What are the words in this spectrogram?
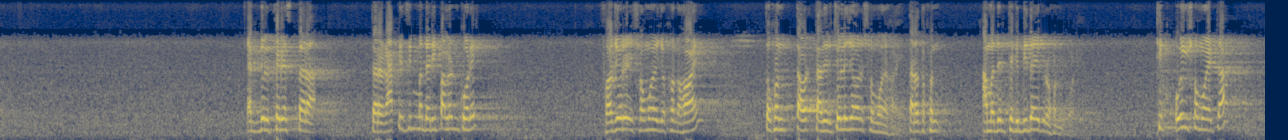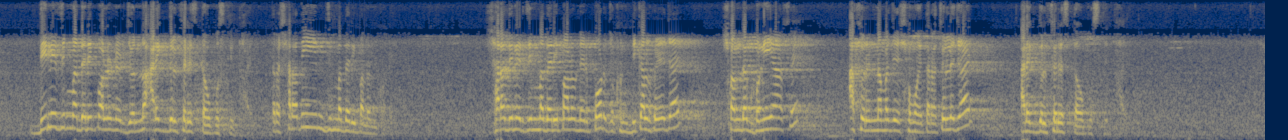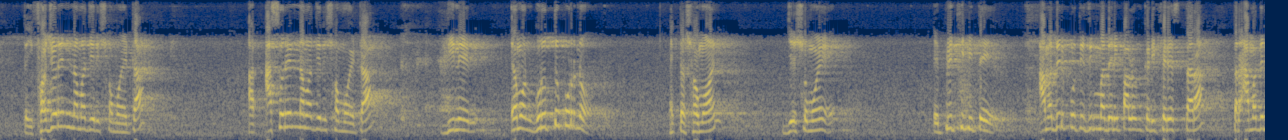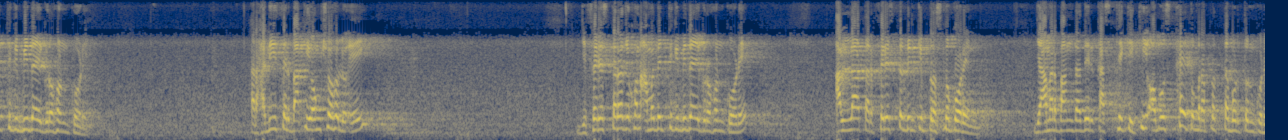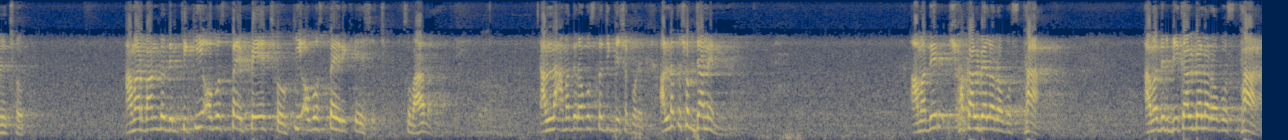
একদল ফেরেস্তারা তারা রাতে জিম্মাদারি পালন করে। ফজরের সময় যখন হয়, তখন তাদের চলে যাওয়ার সময় হয়। তারা তখন আমাদের থেকে বিদায় গ্রহণ করে। ঠিক ওই সময়টা দিনে জিম্মাদারি পালনের জন্য আরেক দল ফেরেস্তা উপস্থিত হয়। তারা সারাদিন জিম্মাদারি পালন করে। সারাদিনের জিম্মাদারি পালনের পর যখন বিকাল হয়ে যায়, সন্ধ্যা ঘনিয়ে আসে আসরের নামাজের সময় তারা চলে যায়, আরেক দল ফেরেস্তা উপস্থিত হয়। তাই ফজরের নামাজের সময়টা আর আসরের নামাজের সময়টা দিনের এমন গুরুত্বপূর্ণ একটা সময়, যে সময়ে এই পৃথিবীতে আমাদের প্রতি জিম্মাদারি পালনকারী ফেরেস্তারা তারা আমাদের থেকে বিদায় গ্রহণ করে। আর হাদিসের বাকি অংশ হলো এই যে ফেরেস্তারা যখন আমাদের থেকে বিদায় গ্রহণ করে, আল্লাহ তার ফেরেস্তাদেরকে প্রশ্ন করেন যে আমার বান্দাদের কাছ থেকে কি অবস্থায় তোমরা প্রত্যাবর্তন করেছ? আমার বান্দাদেরকে কি অবস্থায় পেয়েছ? কি অবস্থায় রেখে এসেছ? সুবাহ আল্লাহ আমাদের অবস্থা জিজ্ঞাসা করেন। আল্লাহ তো সব জানেন। আমাদের সকালবেলার অবস্থা আমাদের বিকাল বেলার অবস্থা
